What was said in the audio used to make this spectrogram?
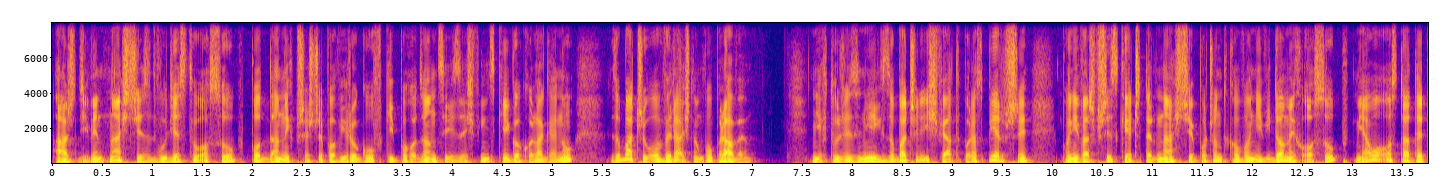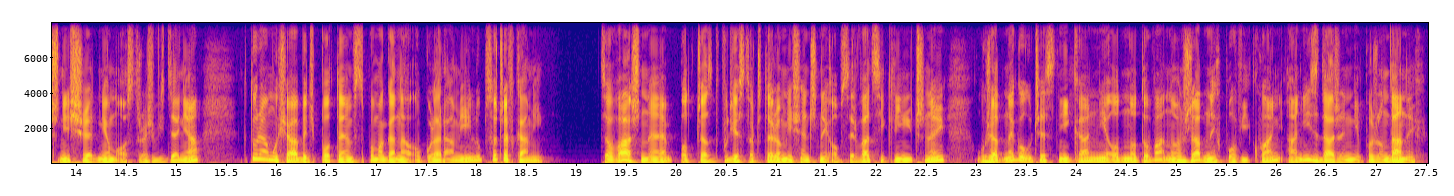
Aż 19 z 20 osób poddanych przeszczepowi rogówki pochodzącej ze świńskiego kolagenu zobaczyło wyraźną poprawę. Niektórzy z nich zobaczyli świat po raz pierwszy, ponieważ wszystkie 14 początkowo niewidomych osób miało ostatecznie średnią ostrość widzenia, która musiała być potem wspomagana okularami lub soczewkami. Co ważne, podczas 24-miesięcznej obserwacji klinicznej u żadnego uczestnika nie odnotowano żadnych powikłań ani zdarzeń niepożądanych.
